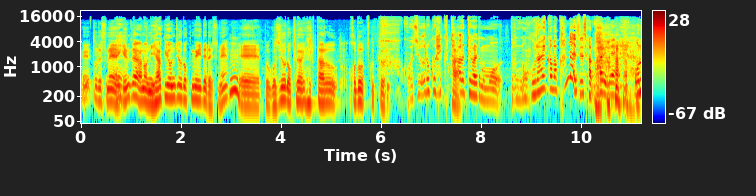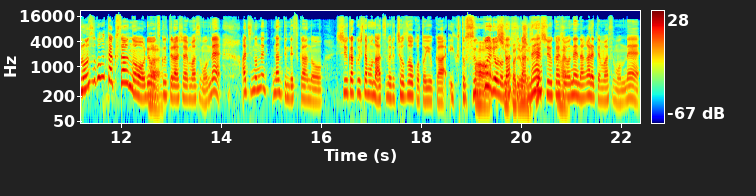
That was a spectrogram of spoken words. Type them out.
えっとですね、ええ。現在あの246名でですね、うん。えっと56ヘクタールほど作っており、56ヘクタールって言われてももうどのぐらいかわかんないですね さっぱりね。ものすごくたくさんの量を作ってらっしゃいますもんね、あっちのねなんていうんですかあの収穫したものを集める貯蔵庫というか行くとすっごい量のナスがね集集荷場荷場ね流れてますもんね。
